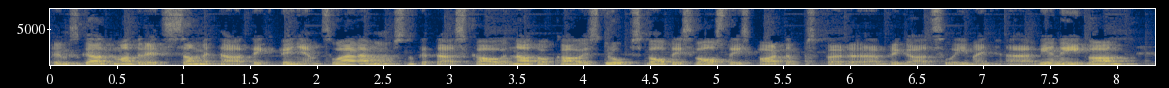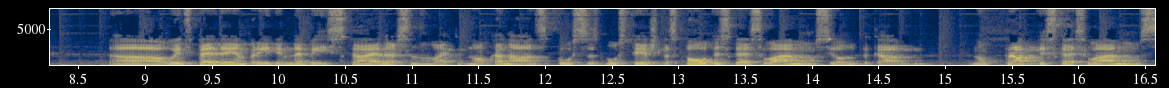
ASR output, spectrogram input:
pirms gada Madrides samitā tika pieņemts lēmums, nu, ka tās kau, NATO kaujas grupas Baltijas valstīs pārtaps par brigādes līmeņa vienībām. Līdz pēdējiem brīdim nebija skaidrs, nu, vai no Kanādas puses būs tieši tas politiskais lēmums, jo nu, kā, nu, praktiskais lēmums,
